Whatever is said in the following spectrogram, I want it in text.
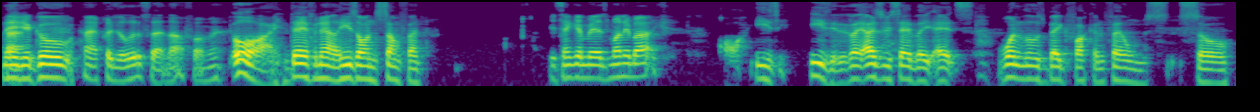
There you go. Because you lose that in that film, eh? Oh, aye, definitely, he's on something. You think he made his money back? Oh, easy, easy. Like as we said, like it's one of those big fucking films. So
